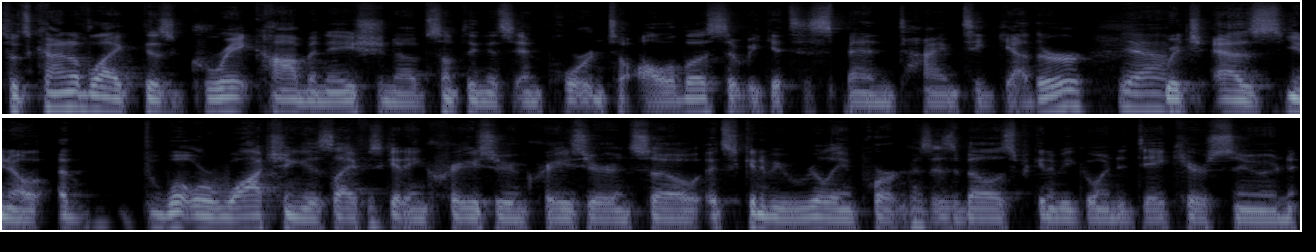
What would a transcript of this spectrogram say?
So it's kind of like this great combination of something that's important to all of us that we get to spend time together. Yeah. Which, as you know, what we're watching is life is getting crazier and crazier. And so it's going to be really important because Isabella is going to be going to daycare soon.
